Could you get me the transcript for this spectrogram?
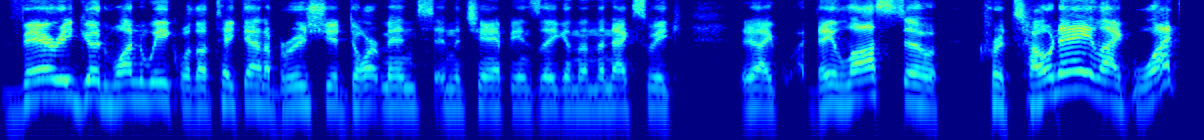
Very good one week where they'll take down a Borussia Dortmund in the Champions League, and then the next week they're like they lost to Crotone. Like what?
